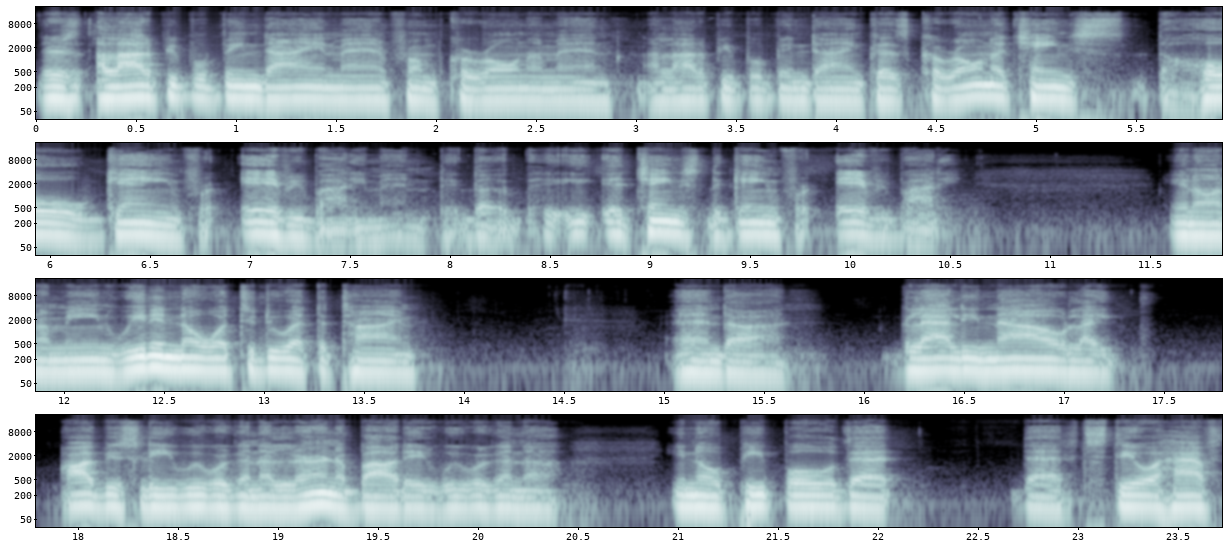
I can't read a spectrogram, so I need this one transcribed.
there's a lot of people been dying, man, from Corona, man. A lot of people been dying because Corona changed the whole game for everybody, man. The, the, it changed the game for everybody. You know what I mean? We didn't know what to do at the time, and uh, gladly now, like obviously we were gonna learn about it. We were gonna, you know, people that that still have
